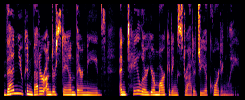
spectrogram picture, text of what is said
Then you can better understand their needs and tailor your marketing strategy accordingly.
